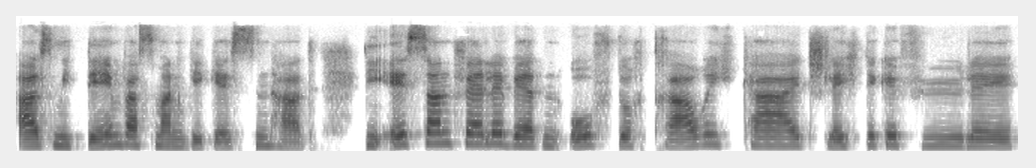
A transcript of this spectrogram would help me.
als mit dem, was man gegessen hat. Die Essanfälle werden oft durch Traurigkeit, schlechte Gefühle,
